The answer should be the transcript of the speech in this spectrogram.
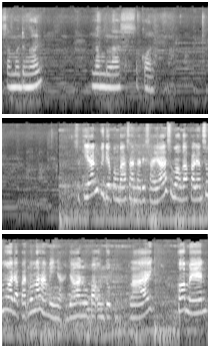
sama dengan 16 sekon Sekian video pembahasan dari saya, semoga kalian semua dapat memahaminya. Jangan lupa untuk like, comment,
